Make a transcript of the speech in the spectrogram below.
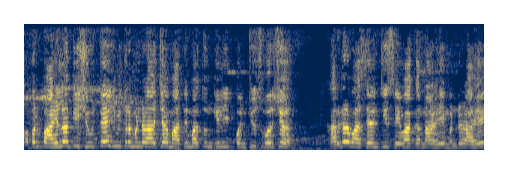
आपण पाहिलं की शिवतेज मित्रमंडळाच्या माध्यमातून गेली पंचवीस वर्ष. खारघरवासियांची सेवा करणार हे मंडळ आहे.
